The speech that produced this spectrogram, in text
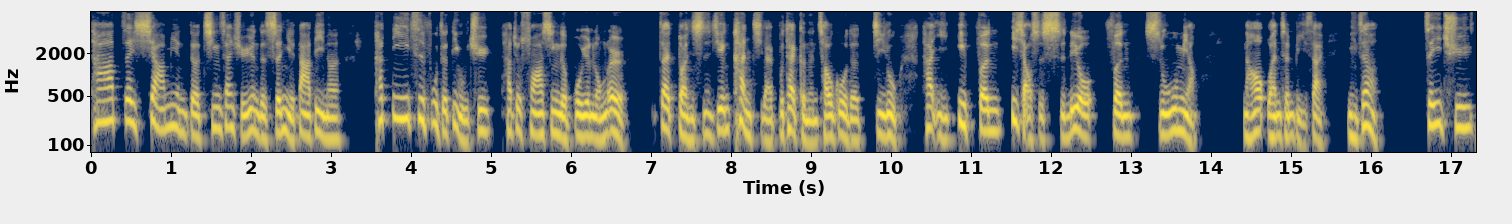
他在下面的青山学院的深野大地呢，他第一次负责第五区，他就刷新了柏原龙二在短时间看起来不太可能超过的记录。他以一分一小时十六分十五秒，然后完成比赛。你知道这一区，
